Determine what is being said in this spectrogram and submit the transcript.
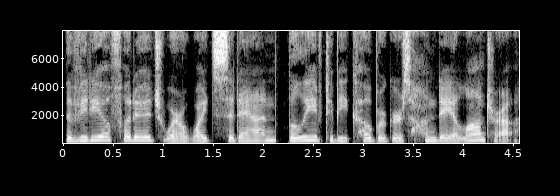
The video footage where a white sedan, believed to be Kohberger's Hyundai Elantra,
